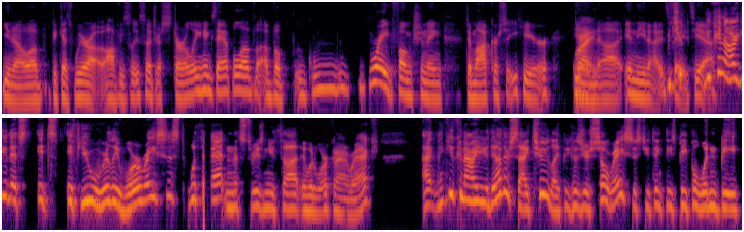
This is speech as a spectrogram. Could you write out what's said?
you know, of because we're obviously such a sterling example of of a great functioning democracy here in Right. uh, in the United But you- States. yeah. You can argue that's it's if you really were racist with that, and that's the reason you thought it would work in Iraq. I think you can argue the other side too, like because you're so racist, you think these people wouldn't be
